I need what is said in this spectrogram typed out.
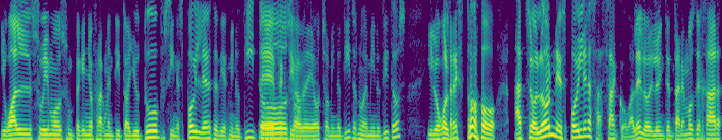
Igual subimos un pequeño fragmentito a YouTube sin spoilers de 10 minutitos o de 8 minutitos, 9 minutitos. Y luego el resto a cholón, spoilers a saco, ¿vale? Lo, lo intentaremos dejar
